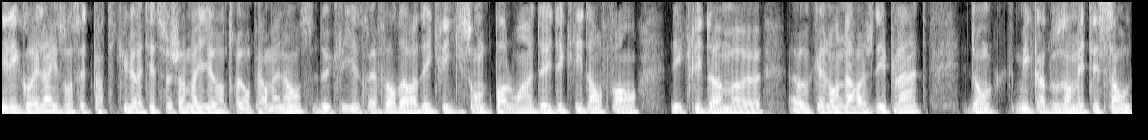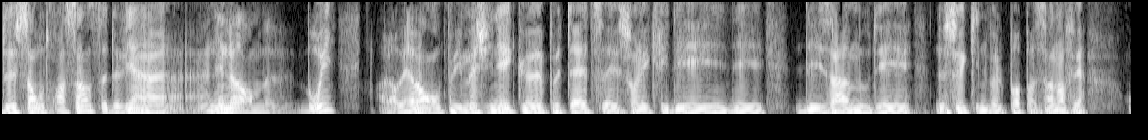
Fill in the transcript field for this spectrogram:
Et les goélands, ils ont cette particularité de se chamailler entre eux en permanence, de crier très fort, d'avoir des cris qui sont pas loin des, cris d'enfants, des cris d'hommes euh, auxquels on arrache des plaintes. Donc, mais quand vous en mettez 100 ou 200 ou 300, ça devient un, énorme bruit. Alors évidemment, on peut imaginer que peut-être ce sont les cris des, des, des âmes ou des, de ceux qui ne veulent pas passer en enfer.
